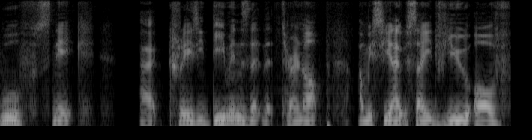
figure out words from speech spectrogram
wolf, snake, uh, crazy demons that that turn up, and we see an outside view of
